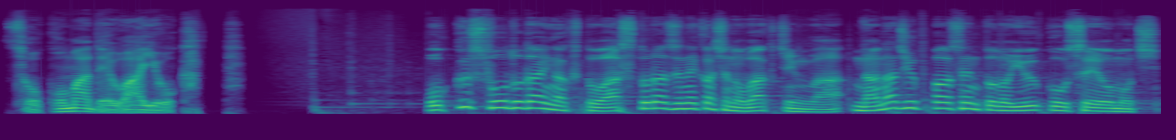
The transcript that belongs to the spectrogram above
そこまでは良かった。オックスフォード大学とアストラゼネカ社のワクチンは70%の有効性を持ち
